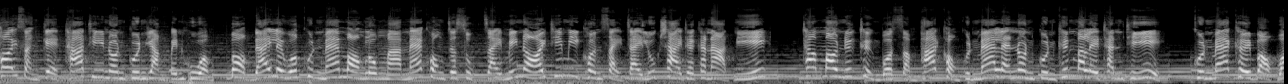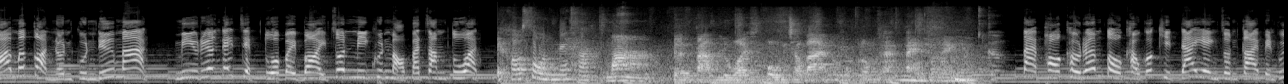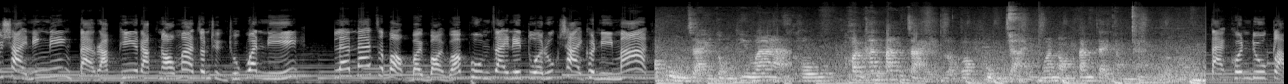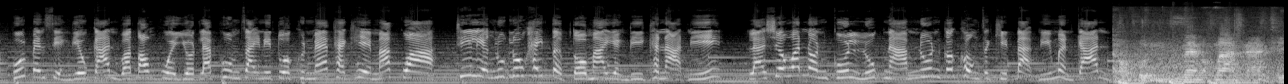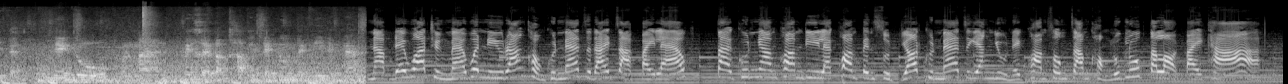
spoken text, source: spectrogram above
คอยสังเกตท่าทีนนกุลอย่างเป็นห่วง บอกได้เลยว่าคุณแม่มองลงมาแม่คงจะสุขใจไม่น้อยที่มีคนใส่ใจลูกชายเธอขนาดนี้ทำเอานึกถึงบทสัมภาษณ์ของคุณแม่และนนกุลขึ้นมาเลยทันที คุณแม่เคยบอกว่าเมื่อก่อนนนกุลดื้อมาก มีเรื่องได้เจ็บตัวบ่อยๆ จนมีคุณหมอประจำตัว เขาซนไหมคะ มากเดินตามรั้วปูนชาวบ้านก็หกล้มคางแตกอะไรอย่างเงี้ยแต่พอเขาเริ่มโตเขาก็คิดได้เองจนกลายเป็นผู้ชายนิ่งๆ แต่รักพี่รักน้องมาจนถึงทุกวันนี้ และแม่จะบอกบ่อยๆ ว่าภูมิใจในตัวลูกชายคนนี้มาก ภูมิใจตรงที่ว่าเขาค่อนข้างตั้งใจเราก็ภูมิใจว่าน้องตั้งใจทำงาน แต่คนดูกลับพูดเป็นเสียงเดียวกันว่าต้องอวยยศและภูมิใจในตัวคุณแม่แพ็คเฮมากกว่า ที่เลี้ยงลูกๆให้เติบโตมาอย่างดีขนาดนี้ และเชื่อว่านนกุลลูกน้ำนุ่นก็คงจะคิดแบบนี้เหมือนกัน ขอบคุณแม่มากๆนะที่แบบเลี้ยงดูมันมาไม่เคยบังคับให้เป็นนู่นเป็นนี่เป็นนั่นนับได้ว่าถึงแม้วันนี้ร่างของคุณแม่จะได้จากไปแล้ว แต่คุณงามความดีและความเป็นสุดยอดคุณแม่จะยังอยู่ในความทรงจำของลูกๆตลอดไปค่ะ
